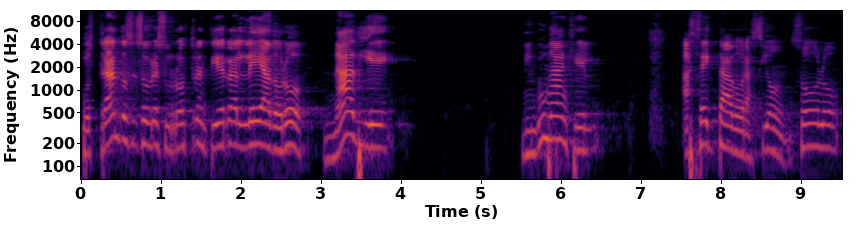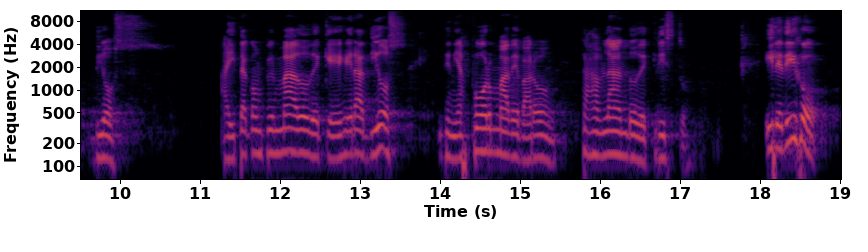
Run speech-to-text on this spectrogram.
postrándose sobre su rostro en tierra, le adoró. Nadie, ningún ángel acepta adoración, solo Dios. Ahí está confirmado de que era Dios y tenía forma de varón. Está hablando de Cristo. Y le dijo,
